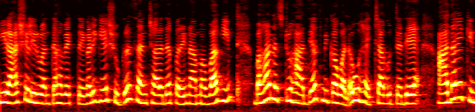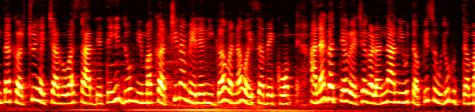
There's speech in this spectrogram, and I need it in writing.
ಈ ರಾಶಿಯಲ್ಲಿರುವಂತಹ ವ್ಯಕ್ತಿಗಳಿಗೆ ಶುಕ್ರ ಸಂಚಾರದ ಪರಿಣಾಮವಾಗಿ ಬಹಳಷ್ಟು ಆಧ್ಯಾತ್ಮಿಕ ಒಲವು ಹೆಚ್ಚಾಗುತ್ತದೆ. ಆದಾಯಕ್ಕಿಂತ ಖರ್ಚು ಹೆಚ್ಚಾಗುವ ಸಾಧ್ಯತೆ ಇದ್ದು ನಿಮ್ಮ ಖರ್ಚಿನ ಮೇಲೆ ನಿಗಾವನ್ನು ವಹಿಸಬೇಕು. ಅನಗತ್ಯ ವೆಚ್ಚಗಳನ್ನು ನೀವು ತಪ್ಪಿಸುವುದು ಉತ್ತಮ.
